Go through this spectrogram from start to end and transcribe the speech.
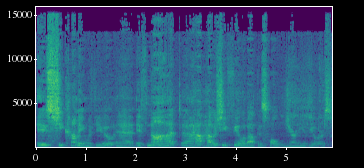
is she coming with you? Uh, if not, uh, how, how does she feel about this whole journey of yours?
